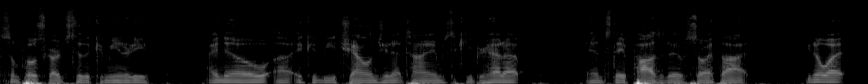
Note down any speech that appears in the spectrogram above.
some postcards to the community. I know uh, it could be challenging at times to keep your head up and stay positive. So I thought, you know what?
